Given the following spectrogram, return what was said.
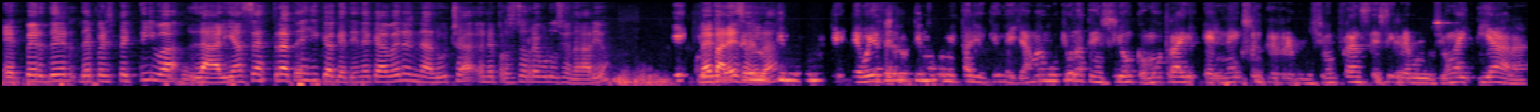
es perder de perspectiva la alianza estratégica que tiene que haber en la lucha, en el proceso revolucionario. Eh, Me parece, ¿verdad? último eh, te voy a hacer el último comentario que me llama mucho la atención cómo trae el nexo entre Revolución Francesa y Revolución Haitiana,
